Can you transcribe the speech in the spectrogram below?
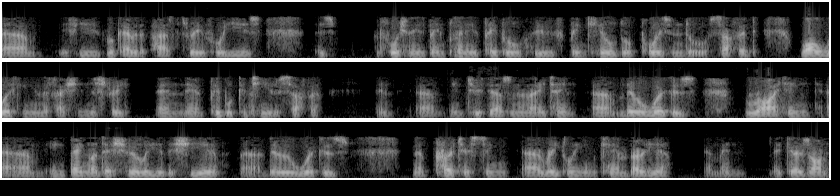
um, if you look over the past three or four years, there's unfortunately there's been plenty of people who've been killed or poisoned or suffered while working in the fashion industry, and know, people continue to suffer. And um, in 2018, um, there were workers rioting um, in Bangladesh earlier this year. Uh, there were workers protesting uh, in Cambodia. I mean, it goes on.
